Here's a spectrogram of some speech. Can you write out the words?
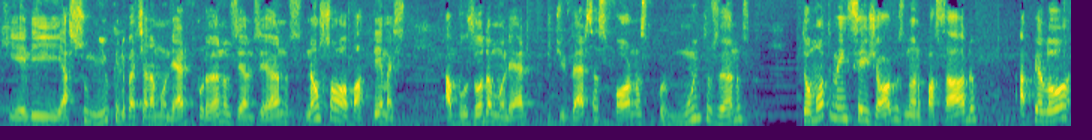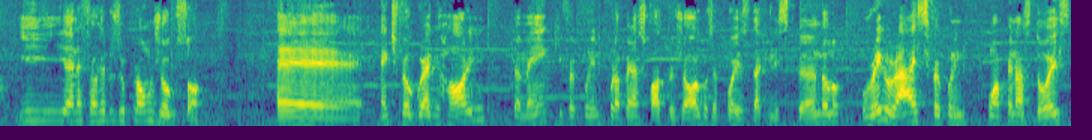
que ele assumiu que ele batia na mulher por anos e anos e anos. Não só bater, mas abusou da mulher de diversas formas por muitos anos. Tomou também seis jogos no ano passado, apelou e a NFL reduziu para um jogo só. É... A gente vê o Greg Hardy também, que foi punido por apenas quatro jogos depois daquele escândalo. O Ray Rice foi punido com apenas dois.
